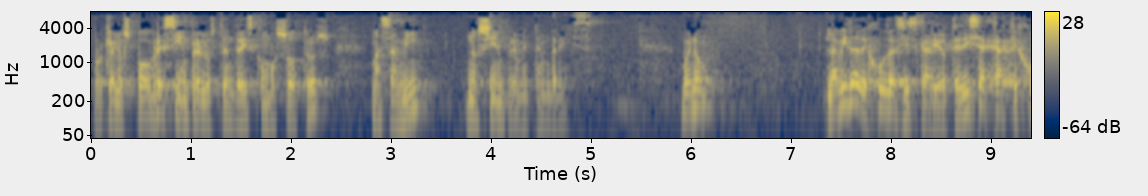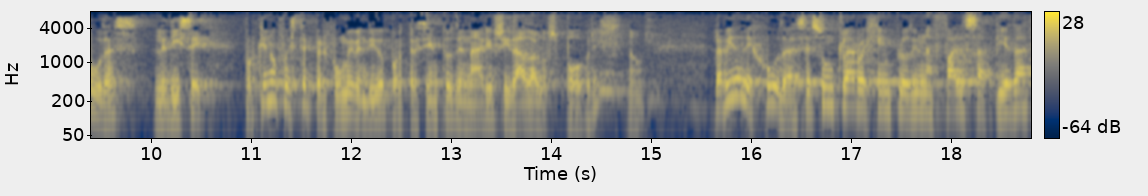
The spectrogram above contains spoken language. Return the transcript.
porque a los pobres siempre los tendréis con vosotros, mas a mí no siempre me tendréis. Bueno, la vida de Judas Iscariote dice acá que Judas le dice, ¿por qué no fue este perfume vendido por 300 denarios y dado a los pobres? ¿No? La vida de Judas es un claro ejemplo de una falsa piedad.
